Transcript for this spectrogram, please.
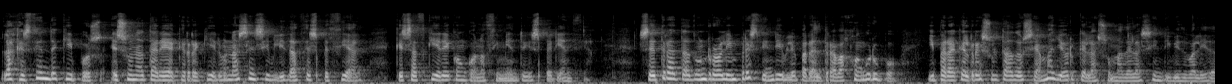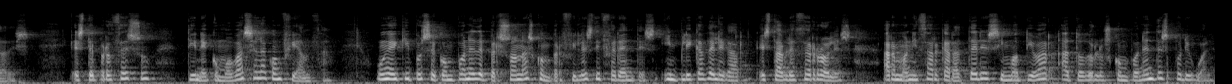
La gestión de equipos es una tarea que requiere una sensibilidad especial que se adquiere con conocimiento y experiencia. Se trata de un rol imprescindible para el trabajo en grupo y para que el resultado sea mayor que la suma de las individualidades. Este proceso tiene como base la confianza. Un equipo se compone de personas con perfiles diferentes, implica delegar, establecer roles, armonizar caracteres y motivar a todos los componentes por igual.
